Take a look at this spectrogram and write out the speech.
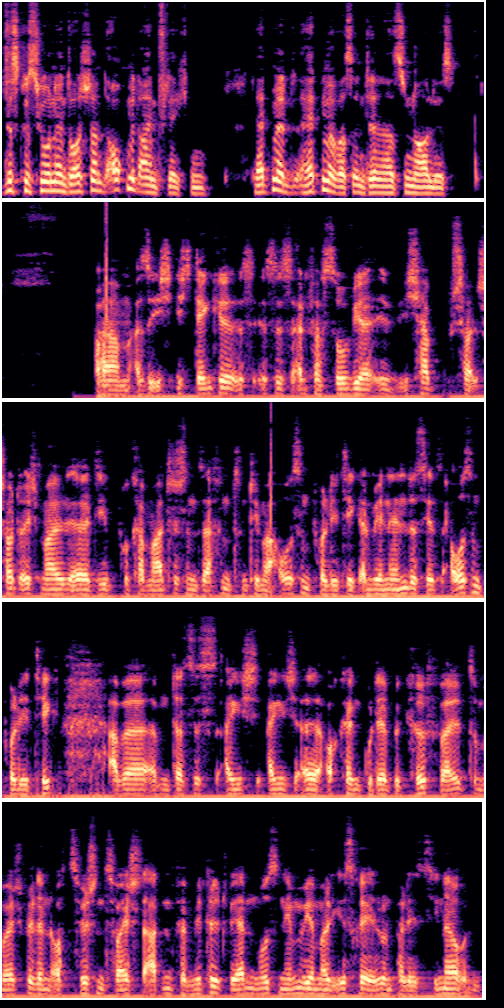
Diskussion in Deutschland auch mit einflechten. Da hätten wir, hätten wir was Internationales. Ähm, also ich, ich denke, es, es ist einfach so, wir, ich habe, scha, schaut euch mal äh, die programmatischen Sachen zum Thema Außenpolitik an. Wir nennen das jetzt Außenpolitik, aber ähm, das ist eigentlich, eigentlich äh, auch kein guter Begriff, weil zum Beispiel dann auch zwischen zwei Staaten vermittelt werden muss. Nehmen wir mal Israel und Palästina und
